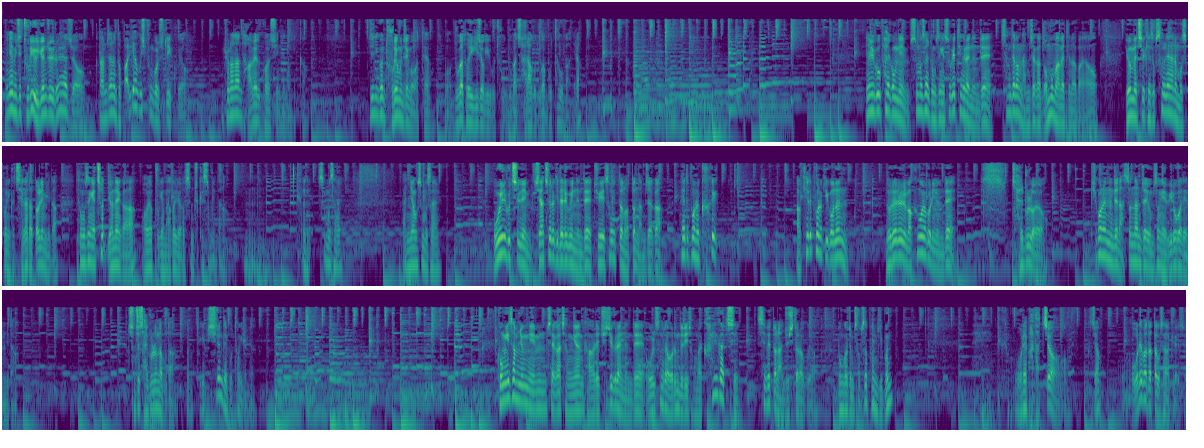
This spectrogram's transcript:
왜냐면 이제 둘이 의견 조율을 해야죠. 남자는 더 빨리 하고 싶은 걸 수도 있고요. 결혼한 다음에도 구할 수 있는 거니까. 이건 둘의 문제인 것 같아요. 뭐 누가 더 이기적이고 두, 누가 잘하고 누가 못하고가 아니라. (1980님) (20살) 동생이 소개팅을 했는데 상대방 남자가 너무 마음에 드나 봐요. 요 며칠 계속 설레하는 모습 보니까 제가 다 떨립니다. 동생의 첫 연애가 어여쁘게 막을 열었으면 좋겠습니다. 음... (20살) 안녕 (20살) 5197님, 지하철을 기다리고 있는데 뒤에 서 있던 어떤 남자가 헤드폰을 크게, 아, 헤드폰을 끼고는 노래를 막 흥얼거리는데 잘 불러요. 피곤했는데 낯선 남자의 음성에 위로가 됩니다. 진짜 잘 불렀나 보다. 되게 싫은데 보통 이러면. 0236님, 제가 작년 가을에 취직을 했는데 올 설에 어른들이 정말 칼같이 세뱃돈 안 주시더라고요. 뭔가 좀 섭섭한 기분? 오래 받았죠. 그죠? 오래 받았다고 생각해야죠.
